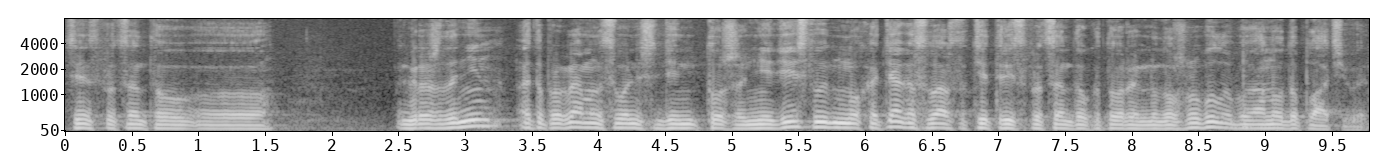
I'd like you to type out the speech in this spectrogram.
70% э, гражданин. Эта программа на сегодняшний день тоже не действует, но хотя государство те 30%, которые оно должно было бы, оно доплачивает.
